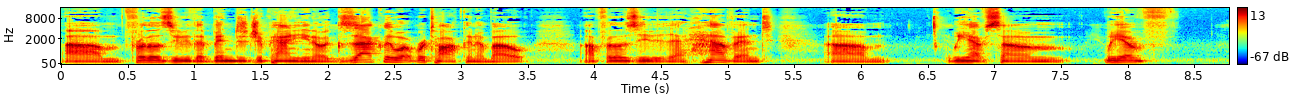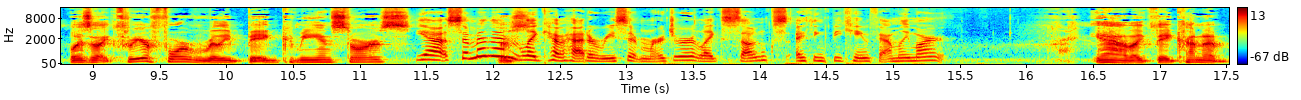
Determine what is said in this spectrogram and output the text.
Um, for those of you that have been to Japan, you know exactly what we're talking about. Uh, for those of you that haven't, um, we have some. We have was it like three or four really big convenience stores? Yeah, some of them There's- like have had a recent merger. Like Sunkus, I think became Family Mart. Yeah, like they kind of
